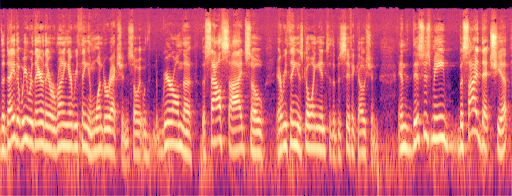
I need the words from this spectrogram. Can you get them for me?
the day that we were there, they were running everything in one direction. So we're on the, the south side, so everything is going into the Pacific Ocean. And this is me beside that ship,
